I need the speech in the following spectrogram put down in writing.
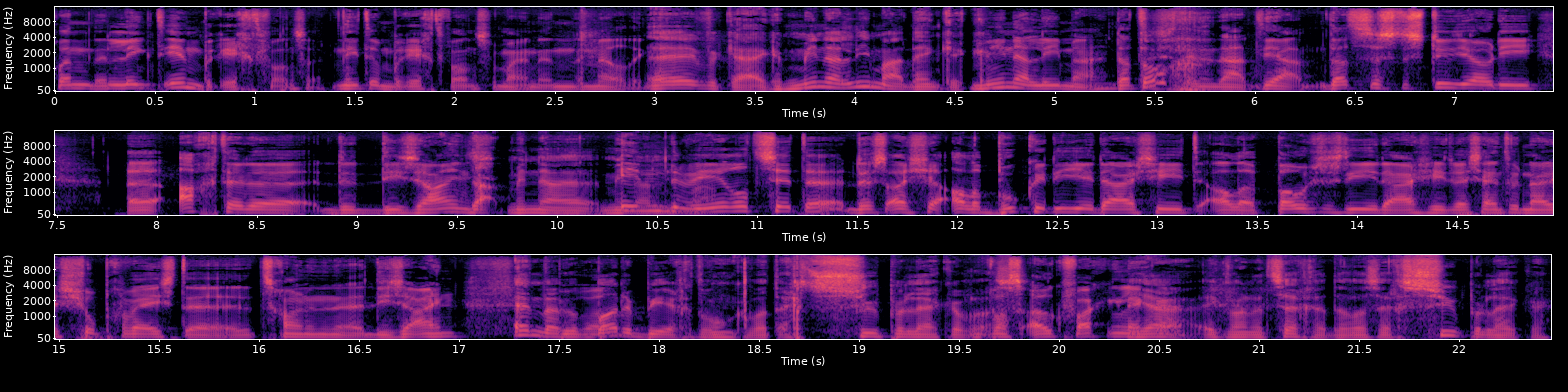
nog een LinkedIn bericht van ze. Niet een bericht van ze, maar een, een melding. Even kijken. Mina Lima, denk ik. Mina Lima, dat is Toch? het inderdaad. Ja, dat is dus de studio die eh, achter de, de designs Ja, Mina, Mina in de wereld zitten. Dus als je alle boeken die je daar ziet, alle posters die je daar ziet. Wij zijn toen naar de shop geweest. eh, het is gewoon een eh, design. En we hebben butterbeer gedronken, wat echt super lekker was. was ook fucking lekker. Ja, ik wou net zeggen, dat was echt super lekker.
